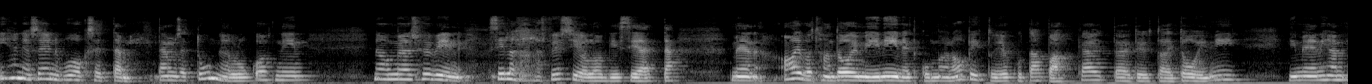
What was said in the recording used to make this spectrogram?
Ihan jo sen vuoksi, että tämmöiset tunnelukot, niin ne on myös hyvin sillä lailla fysiologisia, että meidän aivothan toimii niin, että kun me on opittu joku tapa käyttäytyä tai toimii, niin meidän ihan,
